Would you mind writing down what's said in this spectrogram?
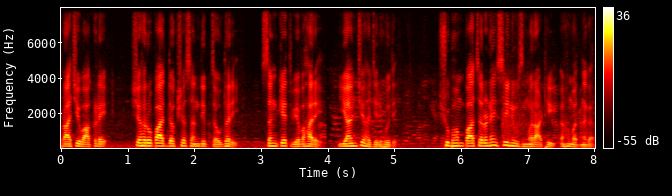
प्राची वाकडे शहर उपाध्यक्ष संदीप चौधरी संकेत व्यवहारे यांची हजेरी होती. Shubham Pacharne C news Marathi Ahmednagar.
